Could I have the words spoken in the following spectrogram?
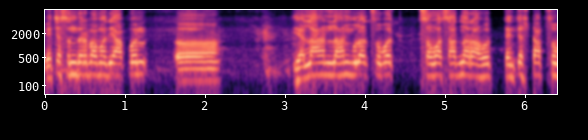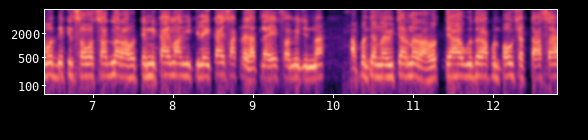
याच्या संदर्भामध्ये आपण या लहान लहान मुलांसोबत संवाद साधणार आहोत. त्यांच्या स्टाफ सोबत देखील संवाद साधणार आहोत. त्यांनी काय मागणी केली आहे काय साकडं घातलं आहे स्वामीजींना आपण त्यांना विचारणार आहोत. त्या अगोदर आपण पाहू शकता असा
